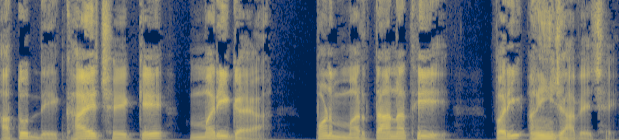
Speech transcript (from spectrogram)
આ તો દેખાય છે કે મરી ગયા, પણ મરતા નથી. ફરી અહીં જ આવે છે.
